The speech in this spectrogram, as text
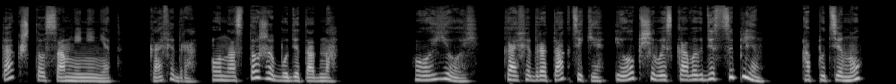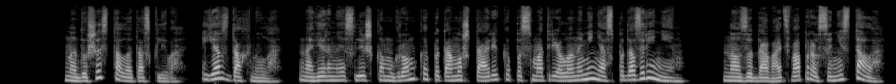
Так что сомнений нет. Кафедра у нас тоже будет одна. Ой-ой, кафедра тактики и общевойсковых дисциплин. А потяну? На душе стало тоскливо. Я вздохнула. Наверное, слишком громко, потому что Арика посмотрела на меня с подозрением. Но задавать вопросы не стала.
